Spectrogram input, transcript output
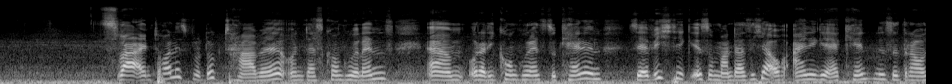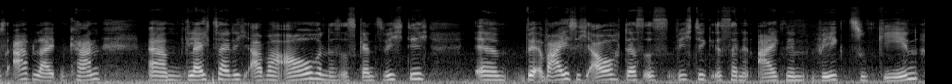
zwar ein tolles Produkt habe und dass Konkurrenz ähm, oder die Konkurrenz zu kennen sehr wichtig ist und man da sicher auch einige Erkenntnisse daraus ableiten kann, ähm, gleichzeitig aber auch, und das ist ganz wichtig, ähm, weiß ich auch, dass es wichtig ist, seinen eigenen Weg zu gehen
